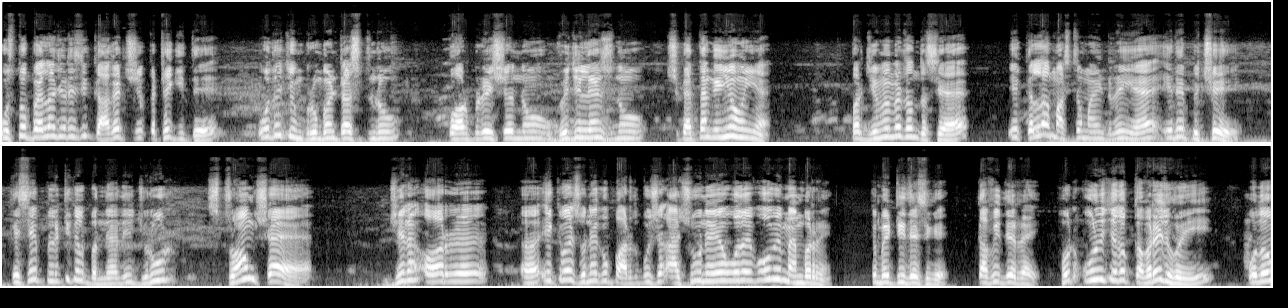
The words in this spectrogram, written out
ਉਸ ਤੋਂ ਪਹਿਲਾਂ ਜਿਹੜੇ ਸੀ ਕਾਗਜ਼ ਇਕੱਠੇ ਕੀਤੇ ਉਹਦੇ ਚ ਇੰਪਰੂਵਮੈਂਟ ਟਰਸਟ ਨੂੰ ਕਾਰਪੋਰੇਸ਼ਨ ਨੂੰ ਵਿਜੀਲੈਂਸ ਨੂੰ ਸ਼ਿਕਾਇਤਾਂ ਗਈਆਂ ਹੋਈਆਂ। ਪਰ ਜਿਵੇਂ ਮੈਂ ਤੁਹਾਨੂੰ ਦੱਸਿਆ ਇਹ ਇਕੱਲਾ ਮਾਸਟਰਮਾਈਂਡ ਨਹੀਂ ਹੈ ਇਹਦੇ ਪਿੱਛੇ ਕਿਸੇ ਪੋਲੀਟੀਕਲ ਬੰਦਿਆਂ ਦੀ ਜ਼ਰੂਰ ਸਟਰੋਂਗ ਸ਼ੈ ਹੈ। ਜਿਹਨਾਂ ਔਰ ਇੱਕ ਵਾਰ ਸੁਣਿਆ ਕੋ ਭਾਰਤ ਭੂਸ਼ਣ ਆਸ਼ੂ ਨੇ ਉਹਦੇ ਉਹ ਵੀ ਮੈਂਬਰ ਨੇ ਕਮੇਟੀ ਦੇ ਸੀਗੇ ਕਾਫੀ ਦੇਰ ਰਹੇ। ਹੁਣ ਉਹਦੀ ਜਦੋਂ ਕਵਰੇਜ ਹੋਈ ਉਦੋਂ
